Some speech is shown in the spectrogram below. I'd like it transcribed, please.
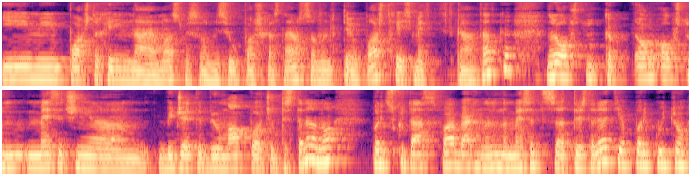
И ми плащаха и найема, смисъл не си го плащаха с найема, само нали, те го плащаха и сметките така нататък. Нали, общо, общо месечния бюджет е бил малко повече от 300 лева, но парите, с които аз се бяха нали, на месец 300 лева. Тия пари, които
